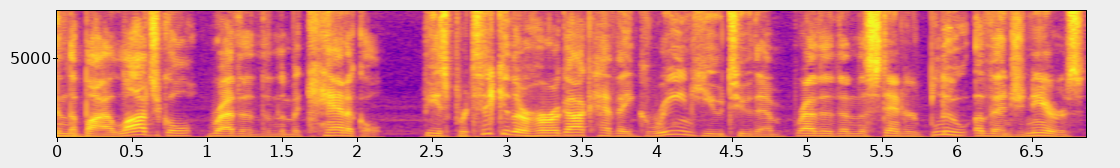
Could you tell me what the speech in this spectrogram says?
In the biological rather than the mechanical. These particular Huragok have a green hue to them rather than the standard blue of engineers,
